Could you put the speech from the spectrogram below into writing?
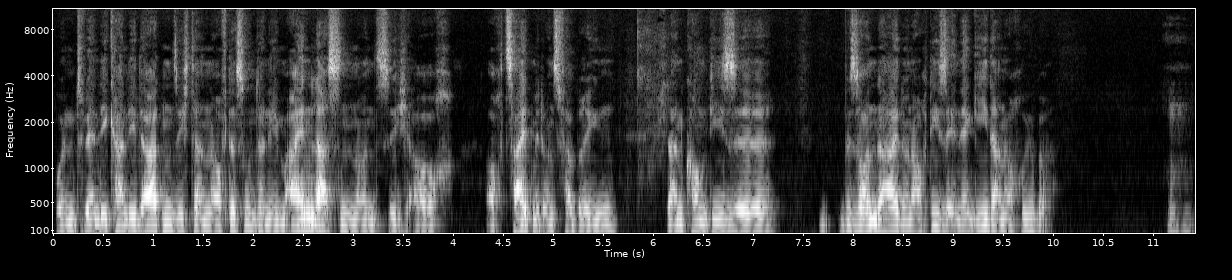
Und wenn die Kandidaten sich dann auf das Unternehmen einlassen und sich auch, auch Zeit mit uns verbringen, dann kommt diese Besonderheit und auch diese Energie dann auch rüber. Mhm.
